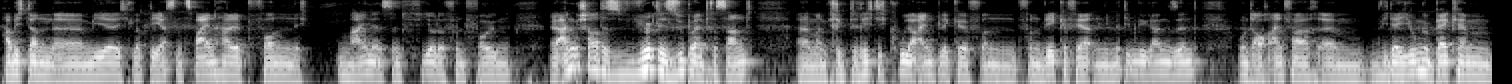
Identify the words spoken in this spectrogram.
habe ich dann äh, mir, ich glaube, die ersten zweieinhalb von, ich meine, es sind vier oder fünf Folgen äh, angeschaut. Das ist wirklich super interessant. Äh, man kriegt richtig coole Einblicke von, von Weggefährten, die mit ihm gegangen sind. Und auch einfach, ähm, wie der junge Beckham,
